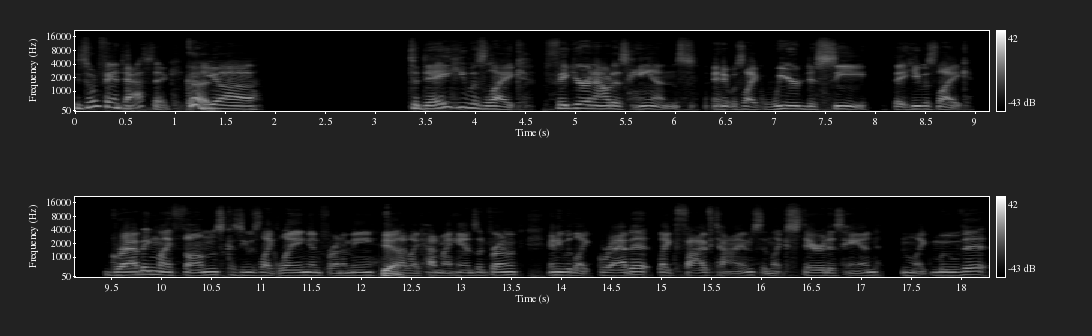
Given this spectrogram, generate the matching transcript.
He's doing fantastic. Good. He uh today he was like figuring out his hands and it was like weird to see that he was like grabbing my thumbs because he was like laying in front of me and Yeah. i like had my hands in front of him and he would like grab it like five times and like stare at his hand and like move it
